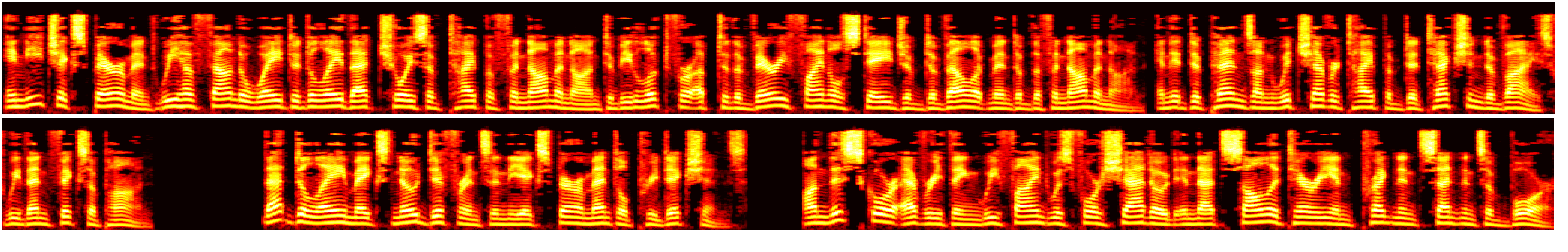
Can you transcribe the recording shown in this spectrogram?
In each experiment we have found a way to delay that choice of type of phenomenon to be looked for up to the very final stage of development of the phenomenon, and it depends on whichever type of detection device we then fix upon. That delay makes no difference in the experimental predictions. On this score everything we find was foreshadowed in that solitary and pregnant sentence of Bohr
